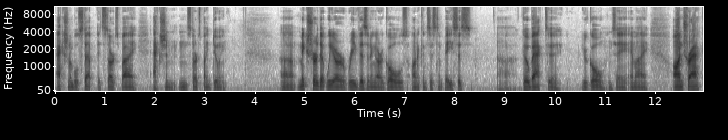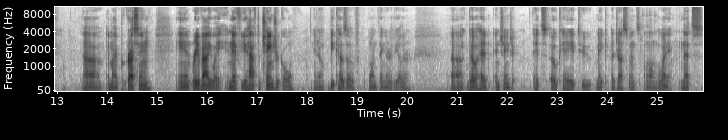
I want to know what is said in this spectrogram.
actionable step. It starts by action and starts by doing. Uh, make sure that we are revisiting our goals on a consistent basis. Uh, go back to your goal and say, Am I on track? Uh, am I progressing? And reevaluate. And if you have to change your goal, you know, because of one thing or the other, uh, go ahead and change it. It's okay to make adjustments along the way. And that's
